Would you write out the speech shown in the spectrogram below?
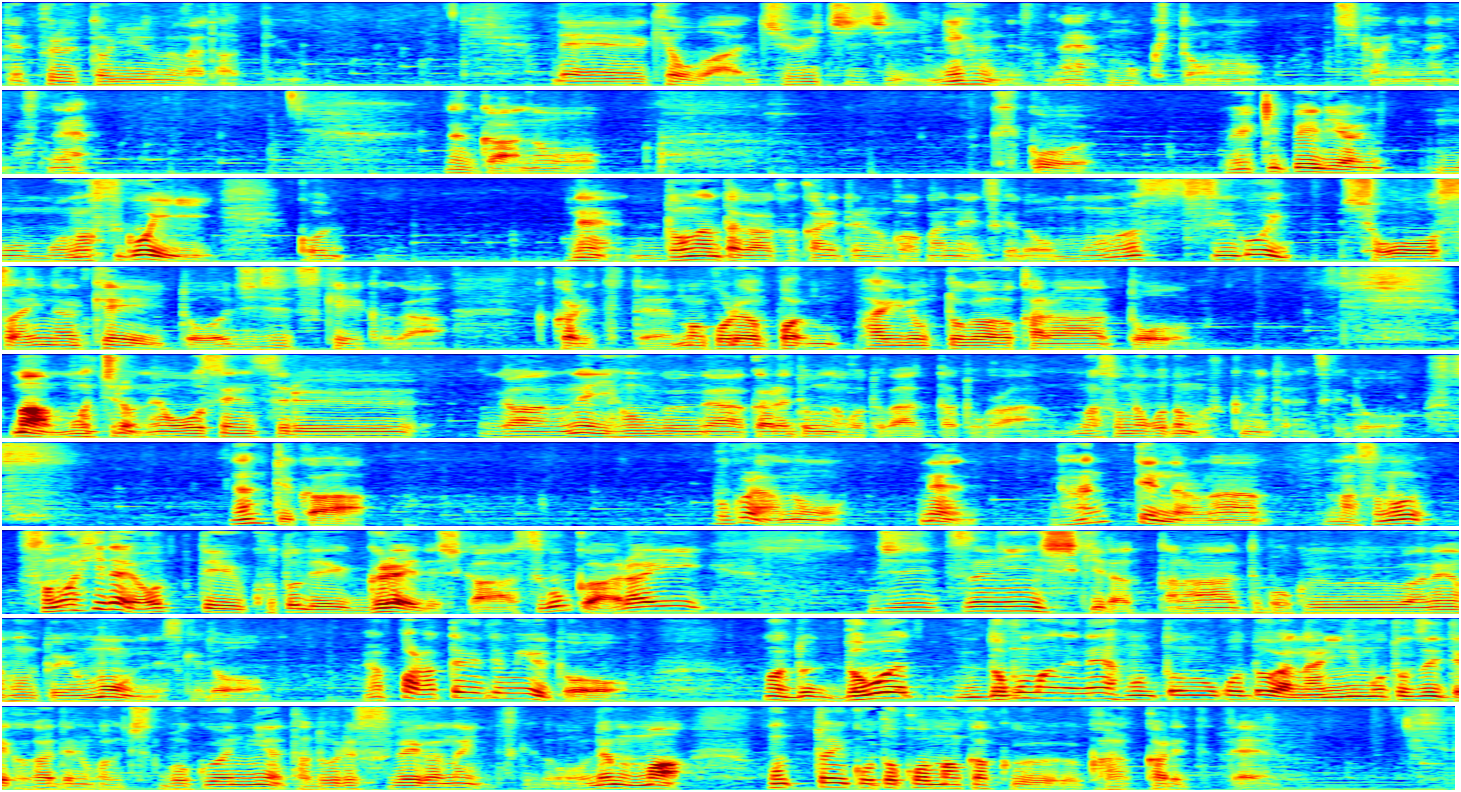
でプルトニウム型っていう。で今日は11時2分ですね。黙祷の時間になりますね。なんかあの結構ウィキペディアにもものすごいこうねどなたが書かれてるのか分かんないですけどものすごい詳細な経緯と事実経過が書かれててまあこれはパイロット側からとまあもちろんね応戦する側のね日本軍側からどんなことがあったとかまあそんなことも含めてなんですけどなんていうか僕らのねなんて言うんだろうなまあそのその日だよっていうことでぐらいでしかすごく荒い事実認識だったなって僕はね本当に思うんですけどやっぱ改めて見ると、まあ、どどうやどこまでね本当のことが何に基づいて書かれてるのかちょっと僕にはたどる術がないんですけどでもまあ本当に事細かく書かれてて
